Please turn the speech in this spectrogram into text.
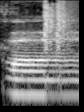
Uh...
